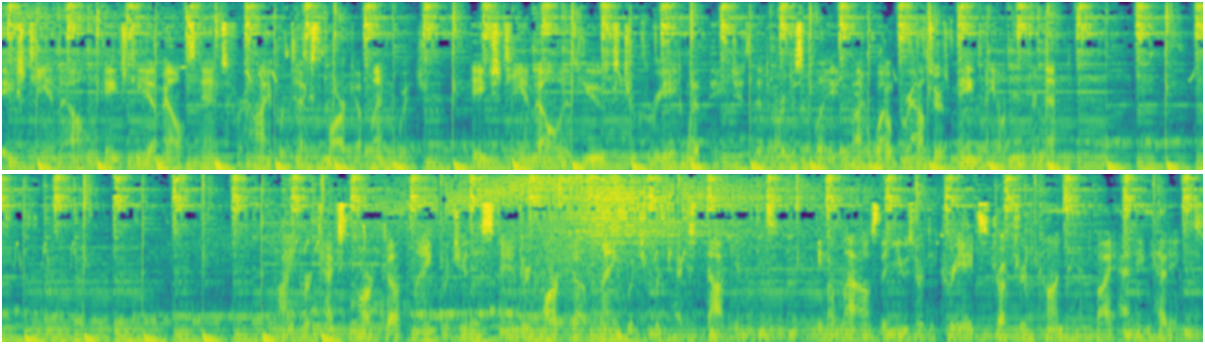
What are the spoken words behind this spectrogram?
HTML HTML stands for Hypertext Markup Language. HTML is used to create web pages that are displayed by web browsers mainly on internet. Hypertext Markup Language It is standard markup language for text documents. It allows the user to create structured content by adding headings,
